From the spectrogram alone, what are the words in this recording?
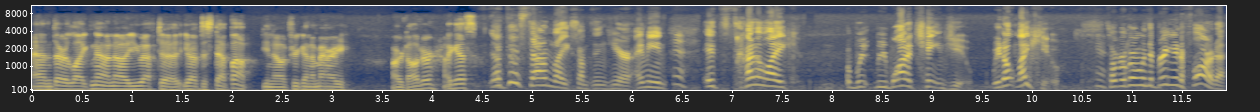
and they're like, no, no, you have to, you have to step up. You know, if you're going to marry our daughter, I guess. That does sound like something here. I mean, it's kind of like we, we want to change you. We don't like you. So we're going to bring you to Florida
